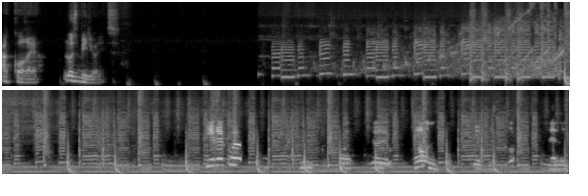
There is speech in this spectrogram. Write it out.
a correr los billones. Y recuerda pronto, si les gustó, denle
